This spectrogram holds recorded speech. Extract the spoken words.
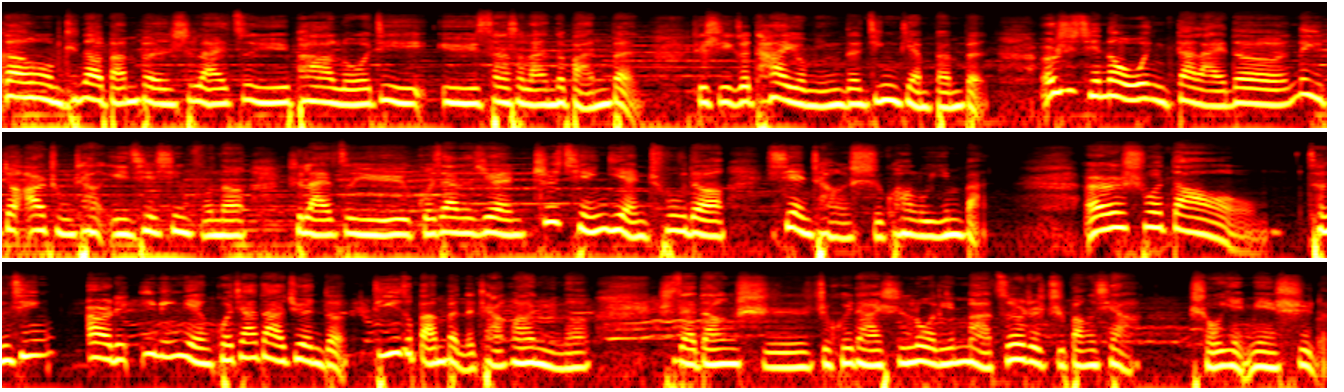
刚刚我们听到版本是来自于帕罗蒂与萨瑟兰的版本，这是一个太有名的经典版本。而之前呢，我为你带来的那一段二重唱《一切幸福》呢，是来自于国家大剧院之前演出的现场实况录音版。而说到曾经二零一零年国家大剧院的第一个版本的《茶花女》呢，是在当时指挥大师洛林马兹尔的执棒下。首演面试的，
